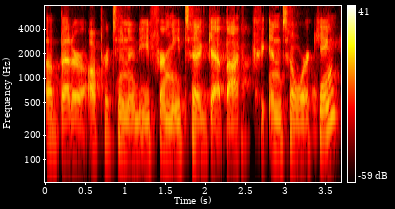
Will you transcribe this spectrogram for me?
a better opportunity for me to get back into working.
